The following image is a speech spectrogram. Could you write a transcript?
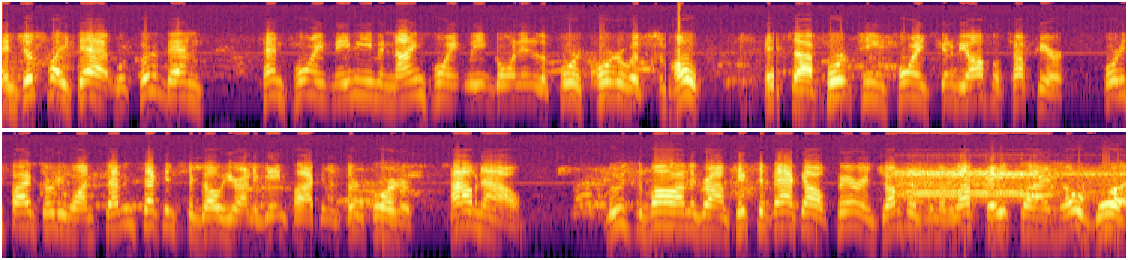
And just like that, what could have been 10-point, maybe even 9-point lead going into the fourth quarter with some hope. It's uh, 14 points. Going to be awful tough here. 45-31, seven seconds to go here on the game clock in the third quarter. How now? Loses the ball on the ground, kicks it back out. Farron jumper from the left baseline, no good.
